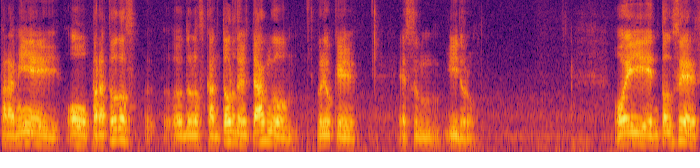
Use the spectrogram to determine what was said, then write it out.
para mí, o para todos los cantores del tango, creo que es un ídolo. Hoy entonces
